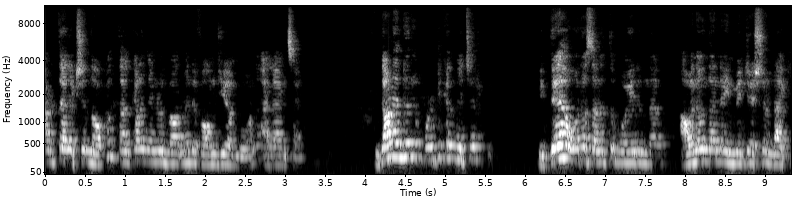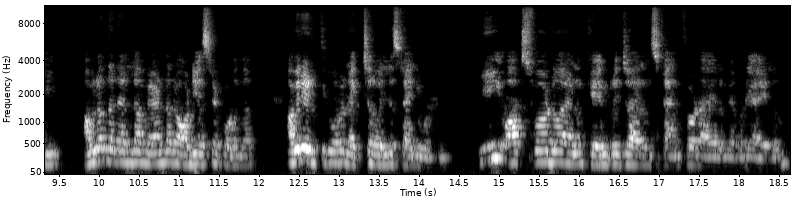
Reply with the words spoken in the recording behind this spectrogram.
അടുത്ത ഇലക്ഷൻ നോക്കാം. തൽക്കാലം ഞങ്ങൾ ഗവൺമെന്റ് ഫോം ചെയ്യാൻ പോവാണ്. അലയൻസ് ആയിട്ട് ഇതാണ് എന്റെ ഒരു പൊളിറ്റിക്കൽ മെച്ചൂരിറ്റി ഇദ്ദേഹം ഓരോ സ്ഥലത്ത് പോയിരുന്ന് അവനവൻ തന്നെ ഇൻവിറ്റേഷൻ ഉണ്ടാക്കി അവനവൻ തന്നെ എല്ലാം വേണ്ട ഒരു ഓഡിയൻസിനെ കൊടുന്ന് അവരെ എടുത്തിക്ക് ഓരോ ലെക്ചർ വലിയ സ്റ്റൈലിൽ കൊടുക്കുന്നു. ഈ ഓക്സ്ഫോർഡ് ആയാലും കേംബ്രിഡ്ജ് ആയാലും സ്റ്റാൻഫോർഡ് ആയാലും എവിടെയായാലും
